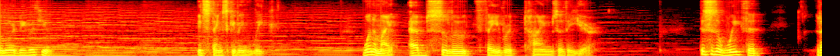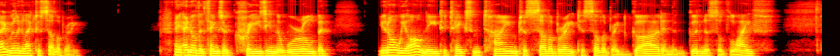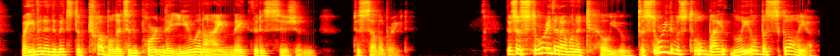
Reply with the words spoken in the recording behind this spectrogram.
The Lord be with you. It's Thanksgiving week, one of my absolute favorite times of the year. This is a week that, that I really like to celebrate. I, I know that things are crazy in the world, but you know, we all need to take some time to celebrate, to celebrate God and the goodness of life. Why, even in the midst of trouble, it's important that you and I make the decision to celebrate. There's a story that I want to tell you, a story that was told by Leo Buscaglia,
